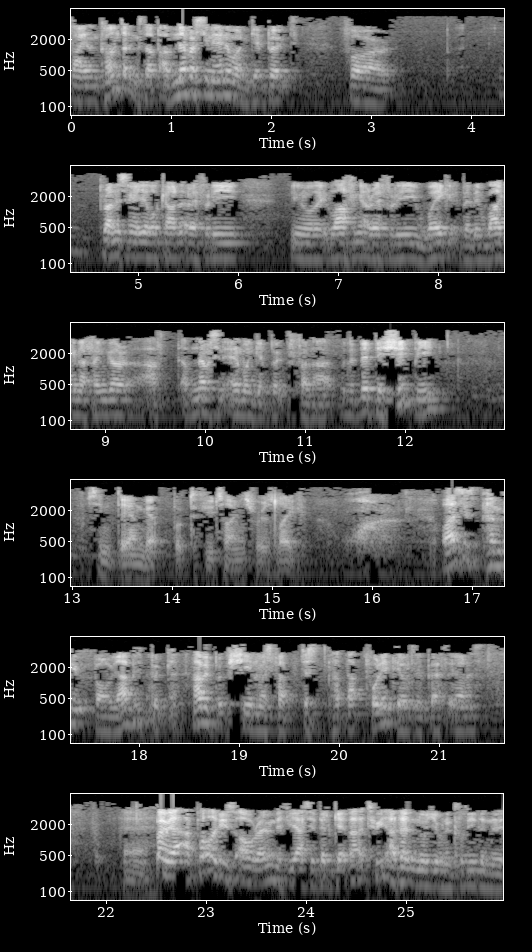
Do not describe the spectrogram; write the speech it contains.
violent conduct and stuff. I've never seen anyone get booked for brandishing a yellow card at a referee, you know, like laughing at a referee, wag, they wagging a finger. I've, I've never seen anyone get booked for that. They, they should be. I've seen Dan get booked a few times for his leg. Well, that's just him getting well, I would book, I would book Shameless for just have that ponytail, to be perfectly honest. Yeah. By the way, apologies all round if you actually did get that tweet. I didn't know you were included in the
